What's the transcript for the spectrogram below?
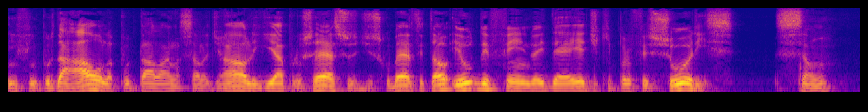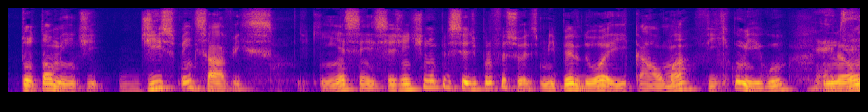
enfim, por dar aula, por estar lá na sala de aula e guiar processos de descoberta e tal, eu defendo a ideia de que professores são totalmente dispensáveis. De que, em essência, a gente não precisa de professores. Me perdoa aí, calma, fique comigo. Não-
